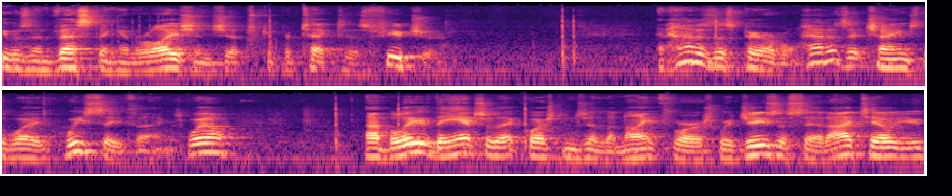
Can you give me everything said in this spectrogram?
he was investing in relationships to protect his future. And how does this parable, how does it change the way we see things? Well, I believe the answer to that question is in the ninth verse, where Jesus said, I tell you,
